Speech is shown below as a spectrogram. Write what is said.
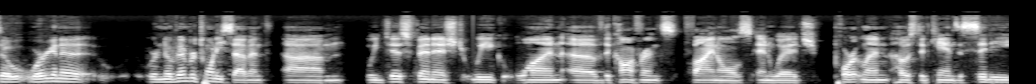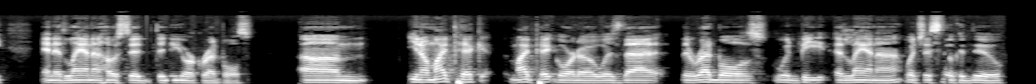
So we're gonna we're November twenty seventh. Um, we just finished week one of the conference finals, in which Portland hosted Kansas City and Atlanta hosted the New York Red Bulls. Um, you know, my pick, my pick, Gordo, was that the Red Bulls would beat Atlanta, which they still could do,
